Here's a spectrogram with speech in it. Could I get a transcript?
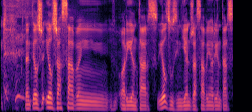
Portanto, eles, eles já sabem orientar-se, eles, os indianos, já sabem orientar-se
